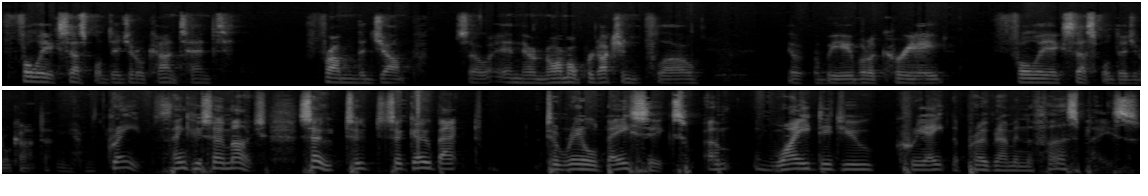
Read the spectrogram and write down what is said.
fully accessible digital content from the jump. So in their normal production flow, they'll be able to create fully accessible digital content. Great, thank you so much. So to, to go back to real basics, um, why did you create the program in the first place?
